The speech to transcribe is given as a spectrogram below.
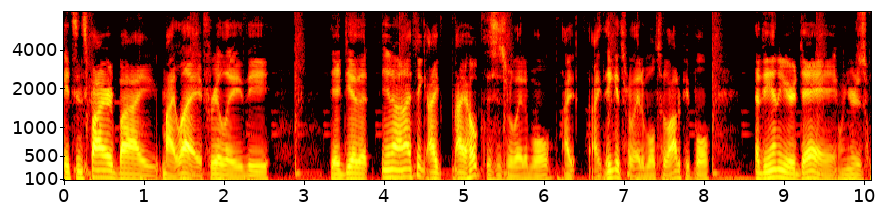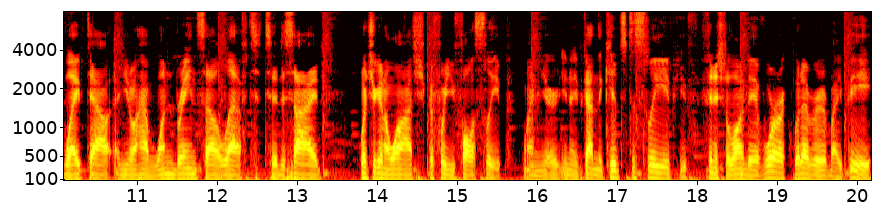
it's inspired by my life, really. The the idea that you know, and I think I I hope this is relatable. I I think it's relatable to a lot of people. At the end of your day, when you're just wiped out and you don't have one brain cell left to decide what you're going to watch before you fall asleep, when you're you know you've gotten the kids to sleep, you've finished a long day of work, whatever it might be,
